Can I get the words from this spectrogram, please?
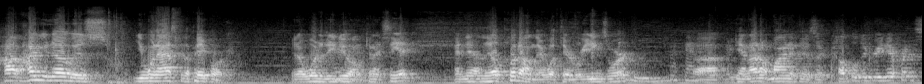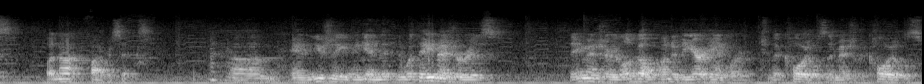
how, how you know is, you wanna ask for the paperwork. You know, what did he do? Can I see it? And then they'll put on there what their readings were. Okay. Uh, again, I don't mind if there's a couple degree difference, but not five or six. Um, and usually, again, th- what they measure is, they measure, they'll go under the air handler to the coils, they measure the coils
